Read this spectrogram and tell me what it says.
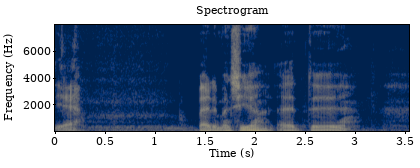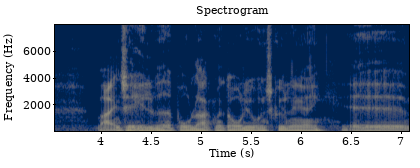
Ja, hvad er det, man siger? At øh, vejen til helvede er brolagt med dårlige undskyldninger, ikke? Øh,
